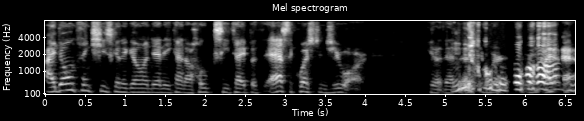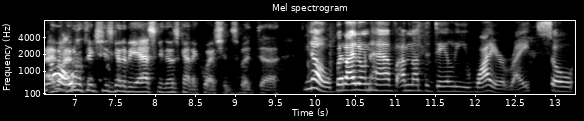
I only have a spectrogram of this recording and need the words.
I don't think she's going to go into any kind of hoaxy type of ask the questions you are. You know that. No, I, no. I, don't think she's going to be asking those kind of questions, but. Uh, no but i don't have i'm not the daily wire right so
